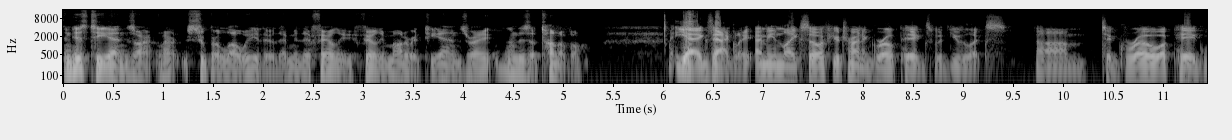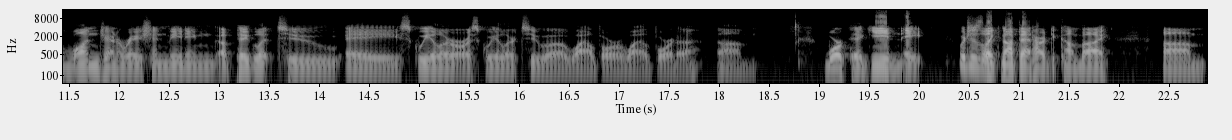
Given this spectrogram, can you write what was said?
and his TNs aren't aren't super low either. I mean, they're fairly fairly moderate TNs, right? And there's a ton of them. Yeah, exactly. I mean, like, so if you're trying to grow pigs with Ulix, um, to grow a pig one generation, meaning a piglet to a squealer or a squealer to a wild boar or wild boar to um, war pig, you need an eight, which is like not that hard to come by. Um,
